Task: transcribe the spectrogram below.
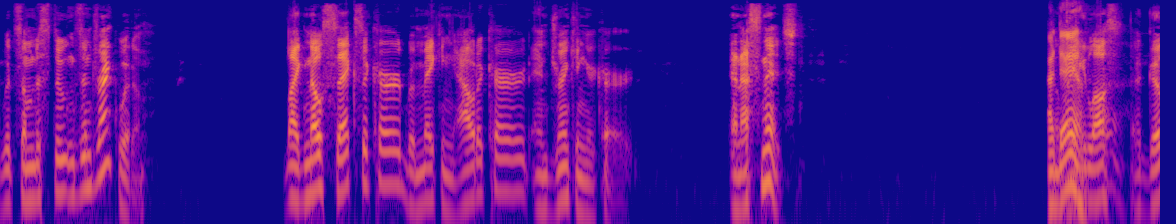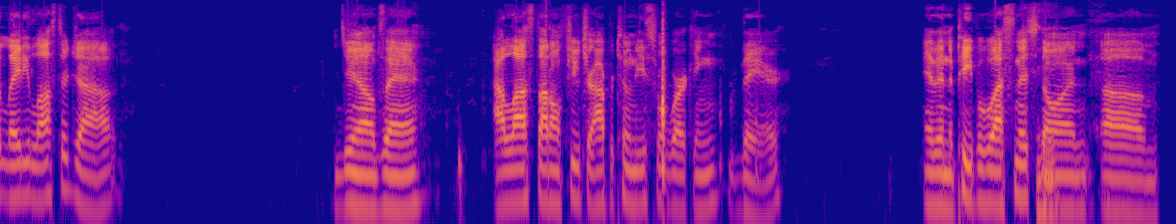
with some of the students and drank with them. Like no sex occurred, but making out occurred and drinking occurred. And I snitched. God A lady damn. lost a good lady lost her job. You know what I'm saying? I lost out on future opportunities for working there. And then the people who I snitched Mhm. on, um,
